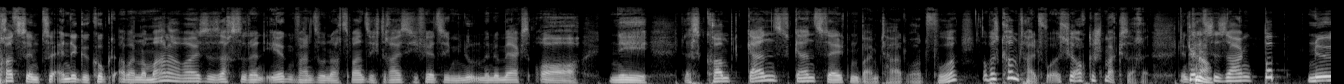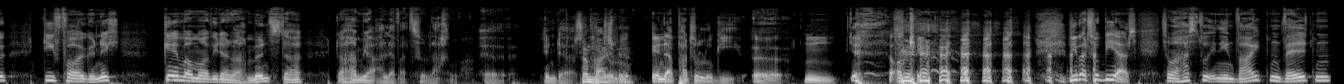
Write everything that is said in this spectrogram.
trotzdem zu Ende geguckt, aber normalerweise sagst du dann irgendwann so nach 20, 30, 40 Minuten, wenn du merkst, oh, nee, das kommt ganz, ganz selten beim Tatort vor, aber es kommt halt vor, ist ja auch Geschmackssache. Dann genau. kannst du sagen, pup, nö, die Folge nicht, gehen wir mal wieder nach Münster, da haben ja alle was zu lachen. Äh, in der, Zum Patholo in der Pathologie. Äh, hm. okay. Lieber Tobias, sag mal, hast du in den weiten Welten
